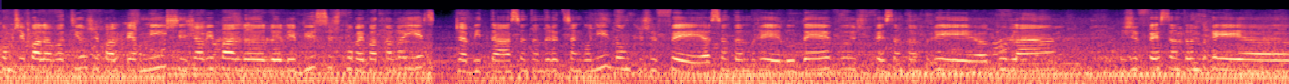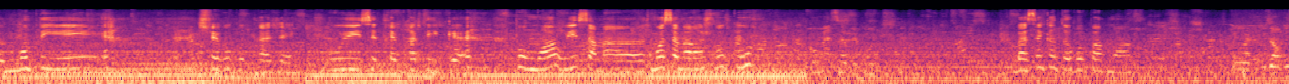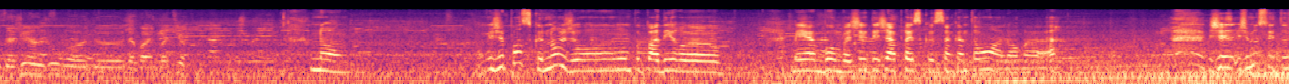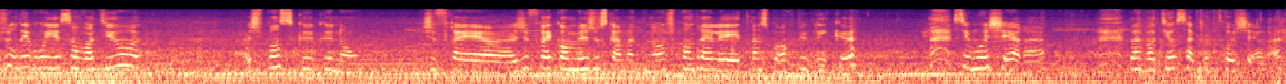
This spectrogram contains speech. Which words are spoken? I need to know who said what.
Speaker 1: comme j'ai pas la voiture, j'ai pas le permis. Si j'avais pas le, le, les bus, je pourrais pas travailler. J'habite à Saint-André de Sangoni, donc je fais Saint-André-Lodève, je fais Saint-André-Coulin, je fais Saint-André-Montpellier. je fais beaucoup de trajets. Oui, c'est très pratique. Pour moi, oui, ça moi ça m'arrange beaucoup.
Speaker 2: Combien ça vous coûte
Speaker 1: bah, 50 euros par mois.
Speaker 2: Et vous envisagez un jour euh, d'avoir une voiture?
Speaker 1: Non. Je pense que non, on ne peut pas dire... Euh, mais bon, bah, j'ai déjà presque 50 ans, alors... Euh, je, me suis toujours débrouillée sans voiture. Je pense que, non. Je ferai, euh, je ferai comme jusqu'à maintenant. Je prendrai les transports publics. C'est moins cher. Hein. La voiture, ça coûte trop cher. Hein.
